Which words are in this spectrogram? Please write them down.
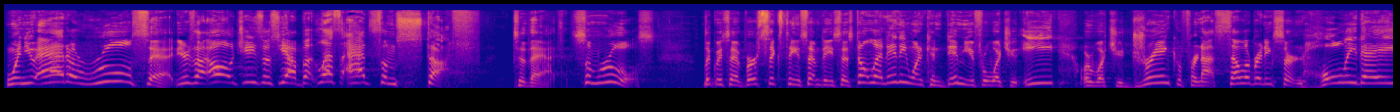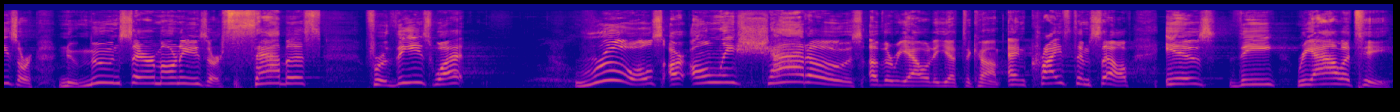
When you add a rule set, you're like, oh, Jesus, yeah, but let's add some stuff to that, some rules. Look what he said, verse 16 17 he says, Don't let anyone condemn you for what you eat or what you drink or for not celebrating certain holy days or new moon ceremonies or Sabbaths. For these what? Rules are only shadows of the reality yet to come. And Christ himself is the reality.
